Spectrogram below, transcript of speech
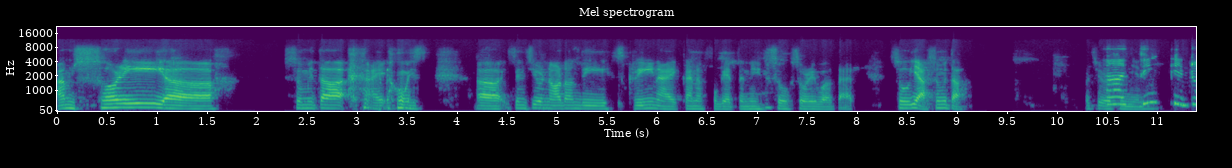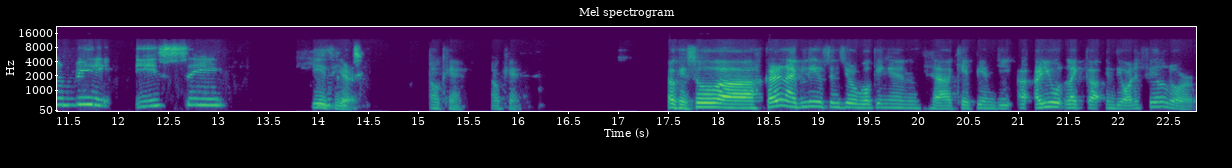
I'm sorry, uh, Sumita. I always, uh, since you're not on the screen, I kind of forget the name. So sorry about that. So yeah, Sumita, What's your opinion? I think it would be easy. Easier. Okay. Okay. Okay. So, uh, Karan, I believe since you're working in uh, KPMG, uh, are you like uh, in the audit field or?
